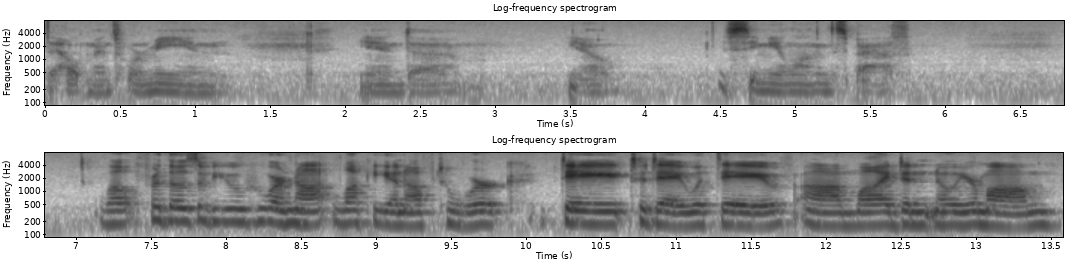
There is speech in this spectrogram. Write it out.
to help mentor me and and um, you know see me along this path. Well, for those of you who are not lucky enough to work day to day with Dave, um, while I didn't know your mom,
